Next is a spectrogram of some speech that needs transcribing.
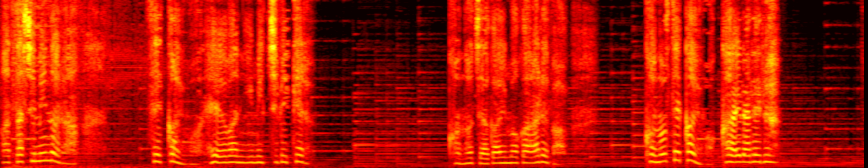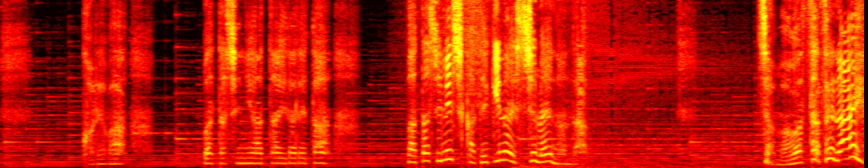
私になら、世界を平和に導ける。このジャガイモがあれば、この世界を変えられる。これは、私に与えられた、私にしかできない使命なんだ。邪魔はさせない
